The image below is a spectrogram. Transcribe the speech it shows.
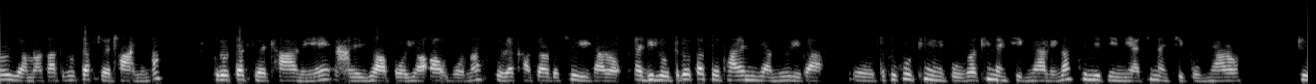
တို့ရွာမှာကသူတို့တက်ဆွဲထားတယ်နော်သူတို့တက်ဆွဲထားတယ်ရွာပေါ်ရွာအောက်ပေါ့နော်ဆိုတဲ့ခါကျတော့တချို့တွေကတော့အဲဒီလိုသူတို့တက်ဆွဲထားတဲ့နေရာမျိုးတွေကတခုခုဖြစ်နေပို့တော့ဖြစ်နိုင်ချေများလေနော်ဖြစ်နေခြင်းနေရာဖြစ်နိုင်ချေပိုများတော့ကျူ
